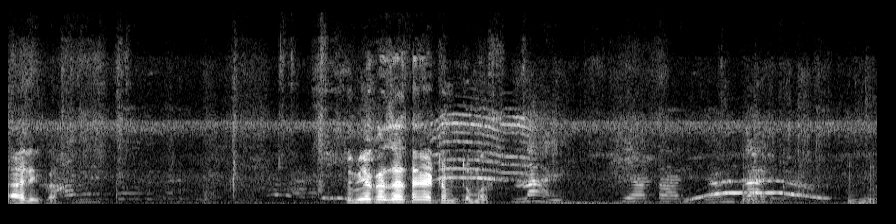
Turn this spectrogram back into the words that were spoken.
आली. का? तुम्ही एका जाता काय टमटमात? नाही. हम्म.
